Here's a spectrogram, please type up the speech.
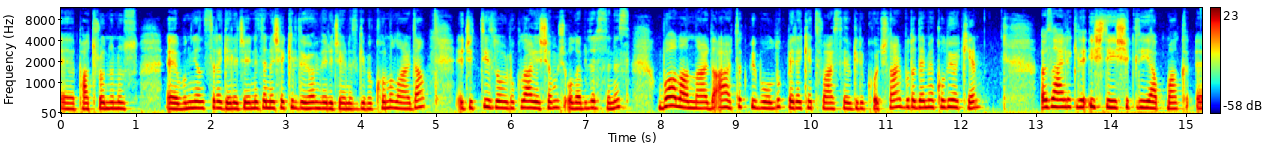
e, patronunuz, e, bunun yanı sıra geleceğinize ne şekilde yön vereceğiniz gibi konularda e, ciddi zorluklar yaşamış yaşamış olabilirsiniz. Bu alanlarda artık bir bolluk bereket var sevgili koçlar. Bu da demek oluyor ki Özellikle iş değişikliği yapmak, e,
